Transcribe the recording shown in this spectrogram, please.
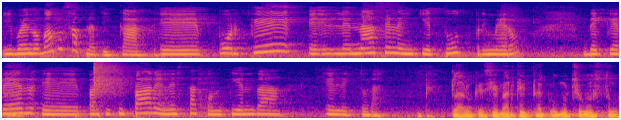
Y bueno, vamos a platicar. Eh, ¿Por qué eh, le nace la inquietud, primero, de querer eh, participar en esta contienda electoral? Claro que sí, Martita, con mucho gusto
